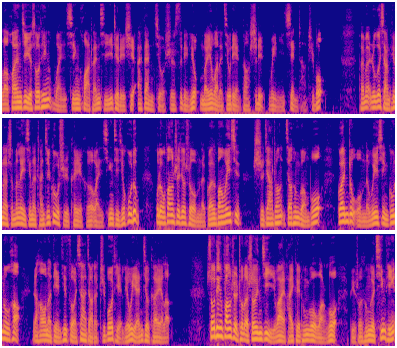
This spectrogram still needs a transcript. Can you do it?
好了，欢迎继续收听晚星话传奇，这里是 FM 九十四点六，每晚的九点到十点为您现场直播。朋友们，如果想听到什么类型的传奇故事，可以和晚星进行互动。互动方式就是我们的官方微信“石家庄交通广播”，关注我们的微信公众号，然后呢点击左下角的直播帖留言就可以了。收听方式除了收音机以外，还可以通过网络，比如说通过蜻蜓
